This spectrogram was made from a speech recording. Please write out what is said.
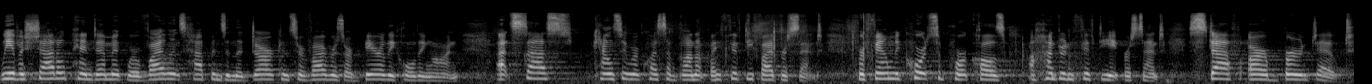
We have a shadow pandemic where violence happens in the dark and survivors are barely holding on. At SAS, counseling requests have gone up by 55%. For family court support calls, 158%. Staff are burnt out.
